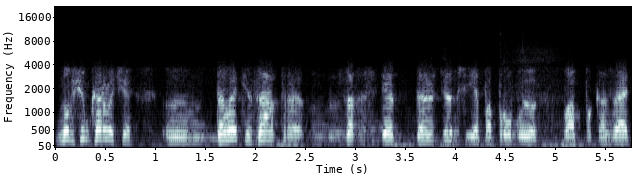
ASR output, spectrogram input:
ну, в общем, короче, э, давайте завтра, завтра сегодня дождемся, я попробую вам показать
